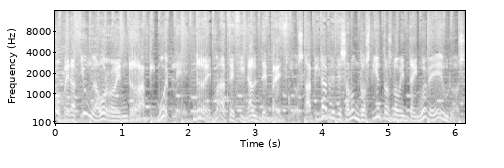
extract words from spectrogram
Operación ahorro en Rapimueble. Remate final de precios. Apilable de salón 299 euros.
